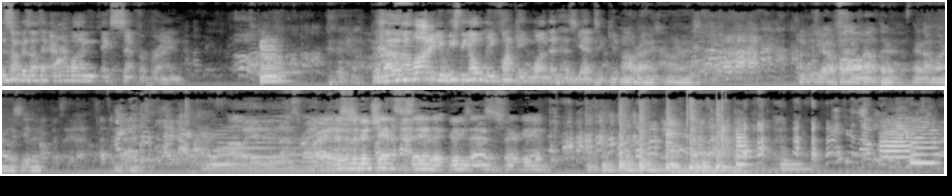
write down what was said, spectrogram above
This song goes out to everyone except for Brian. Oh. Because out of a lot of you, he's the only fucking one that has yet to give up. All right, all right. You, you gotta follow them out there. They're not wireless either. Yeah. All right, this is a good chance to say that Goody's ass is fair game. if you're lucky.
